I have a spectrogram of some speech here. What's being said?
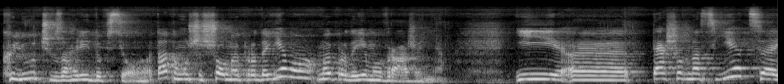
ключ взагалі до всього. Та? Тому що що ми продаємо? Ми продаємо враження. І е, те, що в нас є, це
